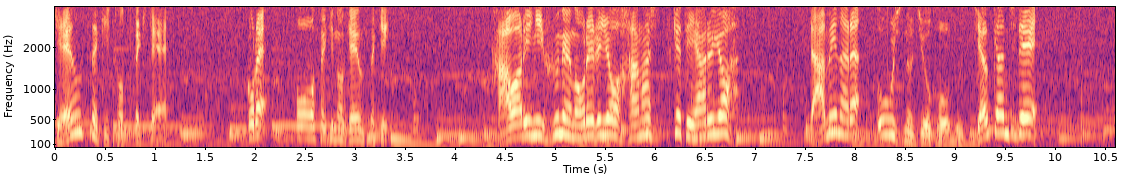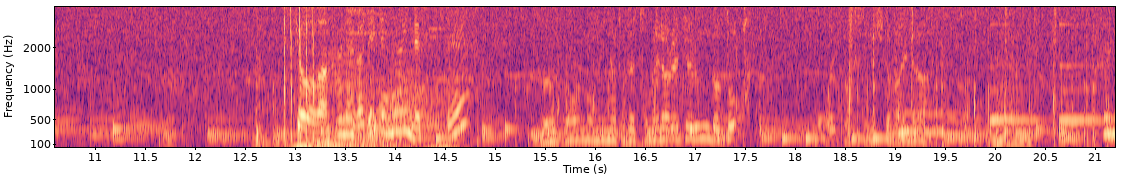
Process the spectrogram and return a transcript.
原石取ってきて。これ宝石の原石。代わりに船乗れるよう話つけてやるよ。ダメなら王子の情報売っちゃう感じで。船が出てないんですって？向こうの港で止められてるんだともう一泊するしかないな。船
